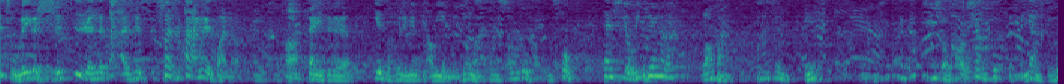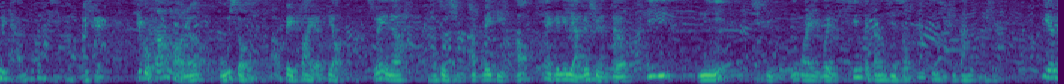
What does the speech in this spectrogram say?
就组了一个十四人的大，是算是大乐团了，啊，在这个夜总会里面表演，每天晚上收入还不错。但是有一天呢，老板发现，哎，我们这个钢琴手好像不怎么样，只会弹这几个和弦。结果刚好呢，鼓手啊被 fire 掉了，所以呢，他就请 u p v i c k y 好，现在给你两个选择，第一，你请另外一位新的钢琴手，你自己去当鼓手；第二个。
